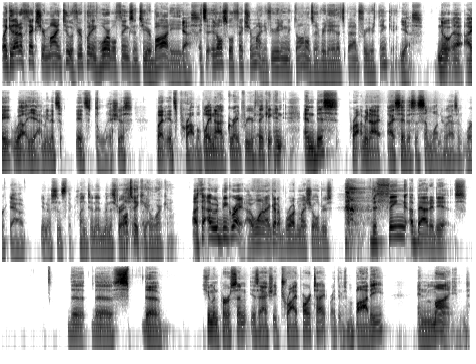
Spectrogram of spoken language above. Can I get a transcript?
like that affects your mind too. If you're putting horrible things into your body, Yes. it's, it also affects your mind. If you're eating McDonald's every day, that's bad for your thinking. Yes. No. uh, I. Well. Yeah. I mean, it's it's delicious, but it's probably not great for your thinking. And and this. Pro- I mean, I, I say this as someone who hasn't worked out, you know, since the Clinton administration. I'll take you to work out. I, th- I would be great. I want. I got to broaden my shoulders. the thing about it is, the the the human person is actually tripartite, right? There's body and mind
